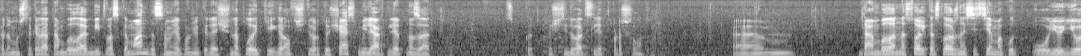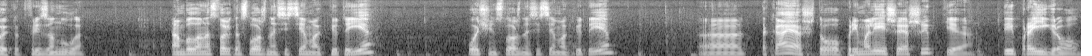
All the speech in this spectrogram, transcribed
Потому что когда там была битва с командосом, я помню, когда еще на плойке играл в четвертую часть, миллиард лет назад. Сколько? Почти 20 лет прошло. Эм, там была настолько сложная система... Ой-ой-ой, как фризануло. Там была настолько сложная система QTE. Очень сложная система QTE. Э, такая, что при малейшей ошибке ты проигрывал.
